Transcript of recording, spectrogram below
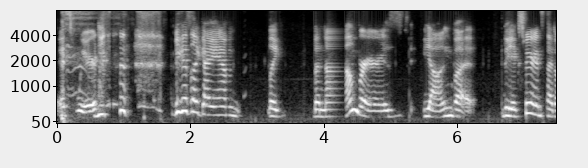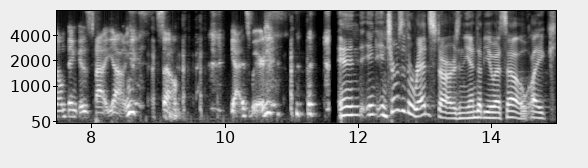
It's weird. because like I am like the number is young, but the experience I don't think is that young. so yeah, it's weird. and in, in terms of the Red Stars and the NWSL, like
